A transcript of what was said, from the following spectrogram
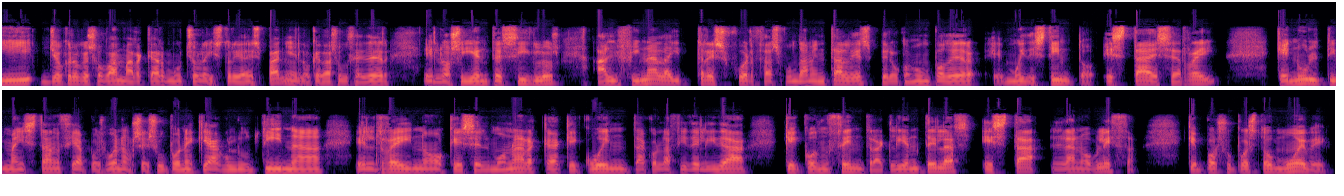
y yo creo que eso va a marcar mucho la historia de España y lo que va a suceder en los siguientes siglos. Al final hay tres fuerzas fundamentales, pero con un poder eh, muy distinto. Está ese rey, que en última instancia, pues bueno, se supone que aglutina el reino, que es el monarca, que cuenta con la fidelidad, que concentra clientelas. Está la nobleza, que por supuesto mueve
